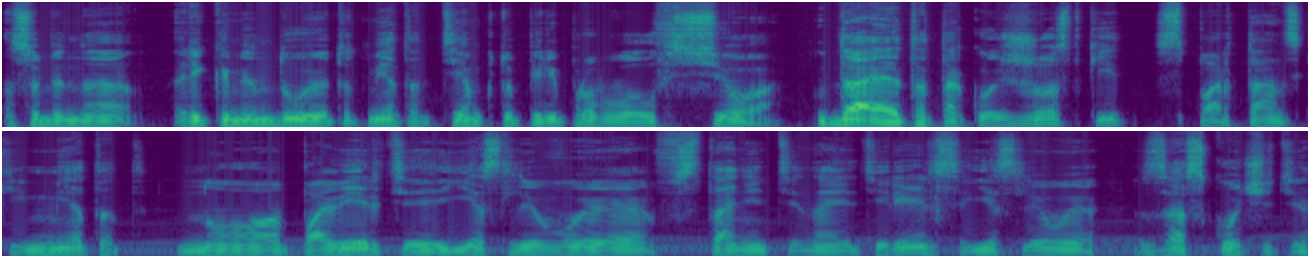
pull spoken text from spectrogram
особенно рекомендую этот метод тем, кто перепробовал все. Да, это такой жесткий спартанский метод, но поверьте, если вы встанете на эти рельсы, если вы заскочите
